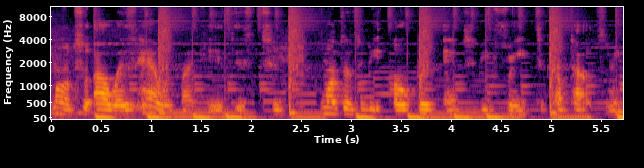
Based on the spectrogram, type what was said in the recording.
want to always have with my kids is to want them to be open and to be free to come talk to me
